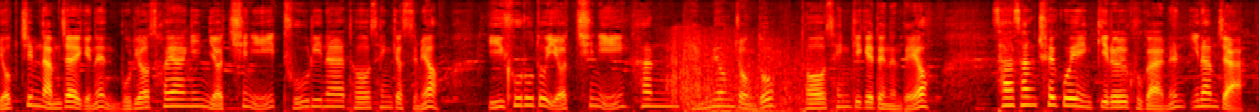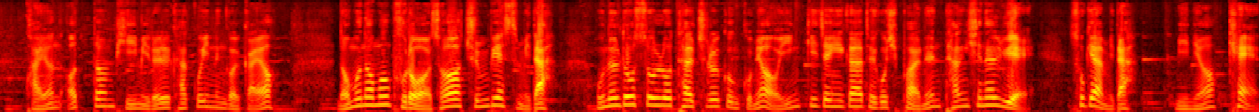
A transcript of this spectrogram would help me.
옆집 남자에게는 무려 서양인 여친이 둘이나 더 생겼으며 이후로도 여친이 한 100명 정도 더 생기게 되는데요. 사상 최고의 인기를 구가하는 이 남자, 과연 어떤 비밀을 갖고 있는 걸까요? 너무너무 부러워서 준비했습니다. 오늘도 솔로 탈출을 꿈꾸며 인기쟁이가 되고 싶어하는 당신을 위해 소개합니다. 미녀 캔.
